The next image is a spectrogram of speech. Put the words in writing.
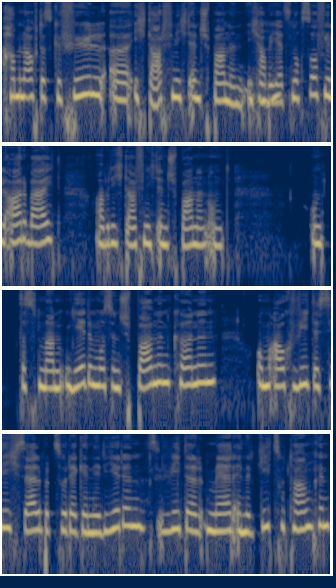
haben auch das Gefühl, äh, ich darf nicht entspannen. Ich mhm. habe jetzt noch so viel Arbeit, aber ich darf nicht entspannen und und dass man jeder muss entspannen können, um auch wieder sich selber zu regenerieren, wieder mehr Energie zu tanken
